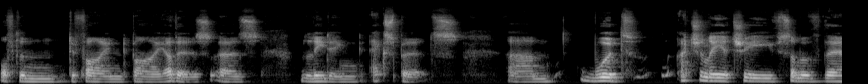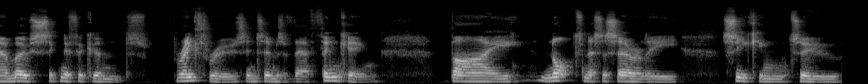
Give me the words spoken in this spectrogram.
often defined by others as leading experts um, would actually achieve some of their most significant breakthroughs in terms of their thinking by not necessarily seeking to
